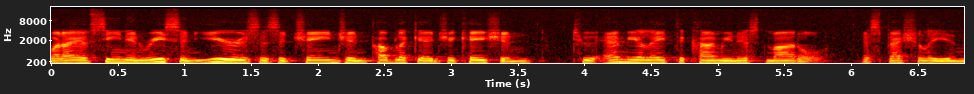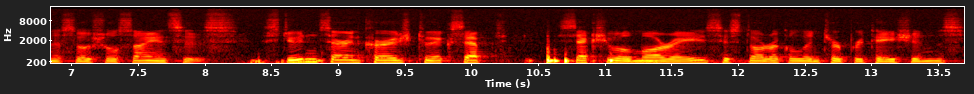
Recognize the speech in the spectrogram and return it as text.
What I have seen in recent years is a change in public education to emulate the communist model, especially in the social sciences. Students are encouraged to accept sexual mores, historical interpretations,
